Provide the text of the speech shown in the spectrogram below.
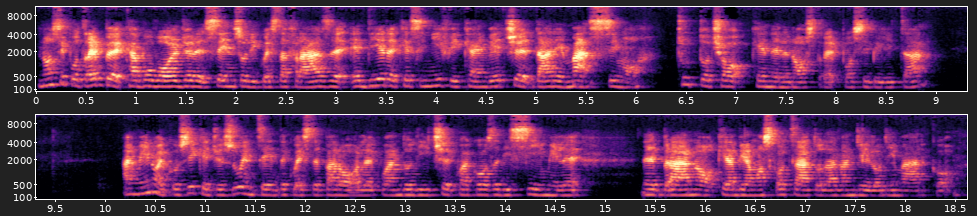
Non si potrebbe capovolgere il senso di questa frase e dire che significa invece dare il massimo, tutto ciò che è nelle nostre possibilità? Almeno è così che Gesù intende queste parole quando dice qualcosa di simile nel brano che abbiamo ascoltato dal Vangelo di Marco.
